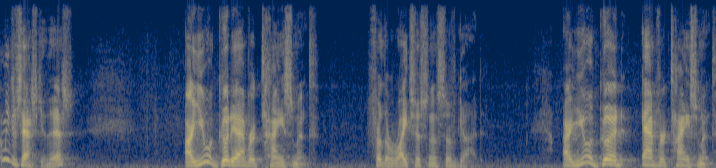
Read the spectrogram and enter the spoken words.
Let me just ask you this are you a good advertisement for the righteousness of God? Are you a good advertisement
